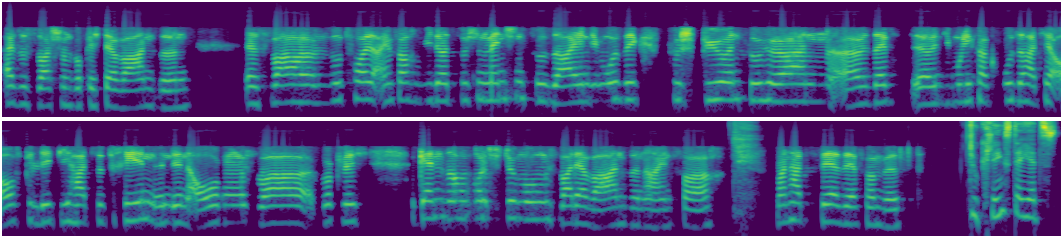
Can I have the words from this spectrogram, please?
Also es war schon wirklich der Wahnsinn. Es war so toll, einfach wieder zwischen Menschen zu sein, die Musik zu spüren, zu hören. Äh, selbst äh, die Monika Kruse hat hier aufgelegt, die hatte Tränen in den Augen. Es war wirklich Gänsehautstimmung, es war der Wahnsinn einfach man hat es sehr, sehr vermisst. Du klingst ja jetzt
